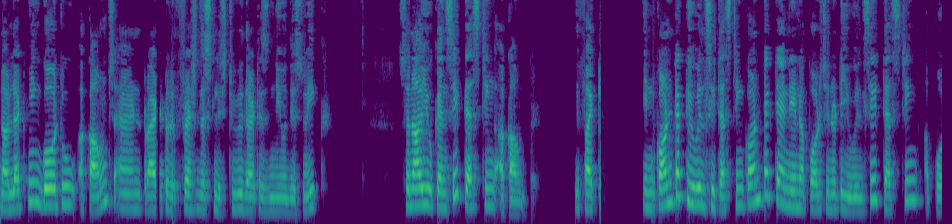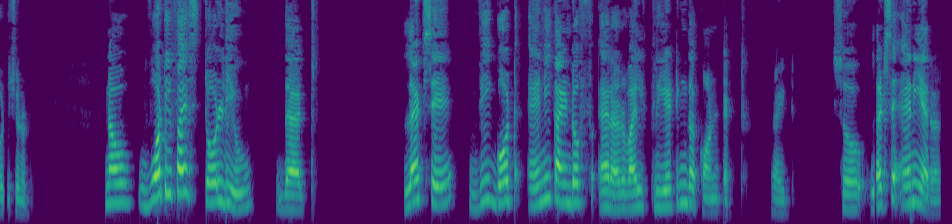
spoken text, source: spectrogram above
Now let me go to accounts and try to refresh this list view that is new this week. So now you can see testing account. If I in contact you will see testing contact and in opportunity you will see testing opportunity. Now what if i told you that let's say we got any kind of error while creating the contact right? So let's say any error.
